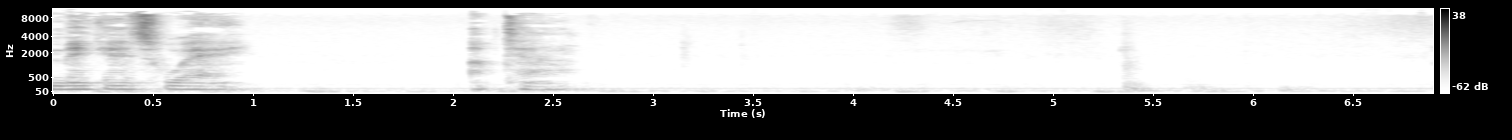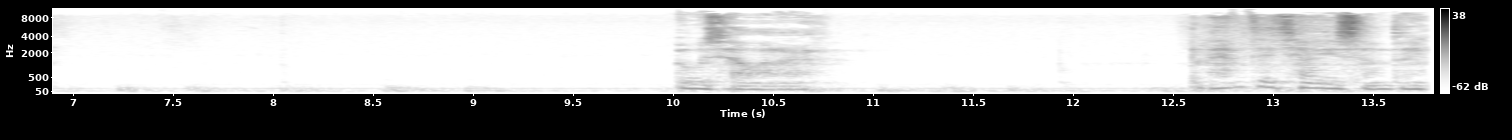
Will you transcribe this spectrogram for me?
making its way uptown. It was hell on earth. But I have to tell you something.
